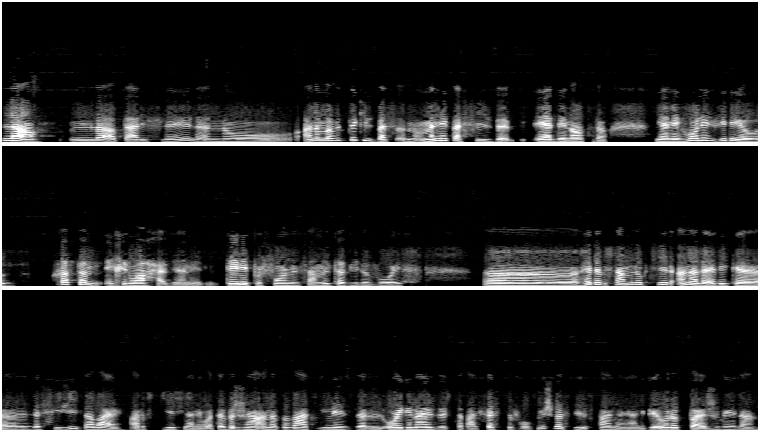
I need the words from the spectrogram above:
لا لا بتعرف ليه؟ لأنه أنا ما بتكل بس إنه مني passive قاعدة ناطرة يعني هول ال videos خاصة آخر واحد يعني تاني performance عملتها ب The Voice آه هذا بستعمله كثير أنا لإلي ك لل CV تبعي عرفت كيف؟ يعني وقت برجع أنا ببعت emails لل organizers تبع ال festivals مش بس بإسبانيا يعني بأوروبا اجمالا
